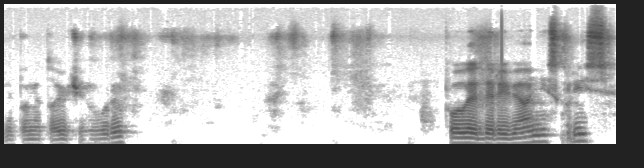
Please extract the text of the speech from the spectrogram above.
не пам'ятаю, чи говорив. Поли дерев'яні скрізь.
